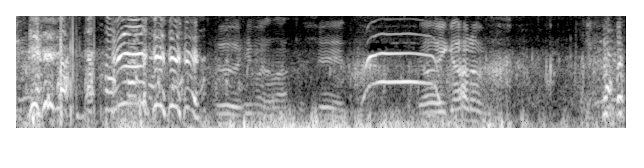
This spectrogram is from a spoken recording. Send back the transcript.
Ooh, he might have lost his shades. Oh, he got him. coming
